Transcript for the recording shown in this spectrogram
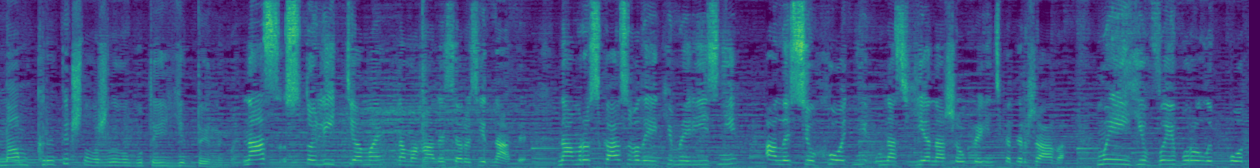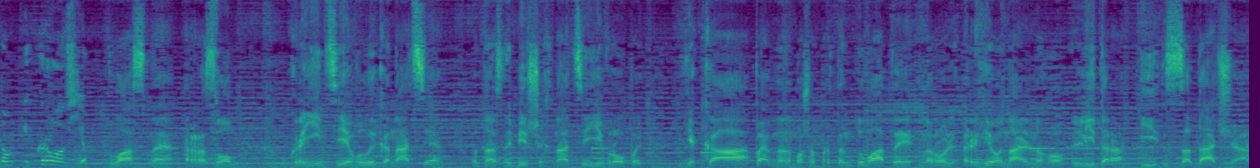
Нам критично важливо бути єдиними. Нас століттями намагалися роз'єднати. Нам розказували, які ми різні, але сьогодні у нас є наша українська держава. Ми її вибороли потом і кров'ю. Власне, разом українці є велика нація, одна з найбільших націй Європи, яка впевнено може претендувати на роль регіонального лідера. І задача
